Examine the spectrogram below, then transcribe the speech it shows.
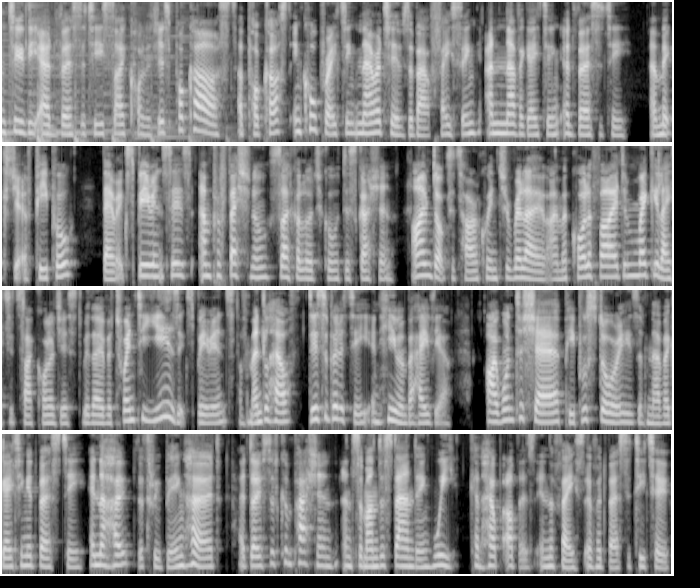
Welcome to the Adversity Psychologist podcast, a podcast incorporating narratives about facing and navigating adversity, a mixture of people, their experiences, and professional psychological discussion. I'm Dr. Tara Quinn Cirillo. I'm a qualified and regulated psychologist with over 20 years' experience of mental health, disability, and human behaviour. I want to share people's stories of navigating adversity in the hope that through being heard, a dose of compassion, and some understanding, we can help others in the face of adversity too.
